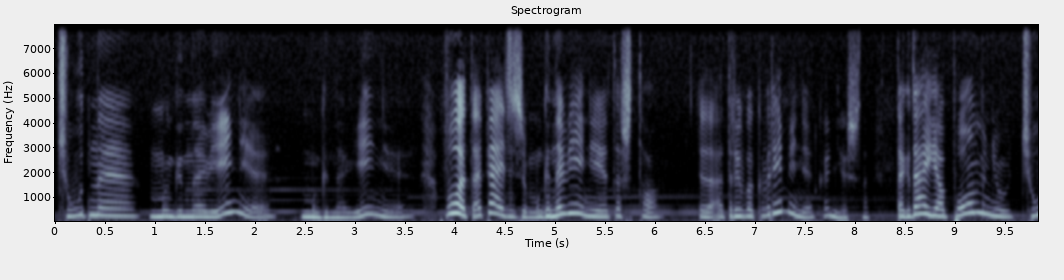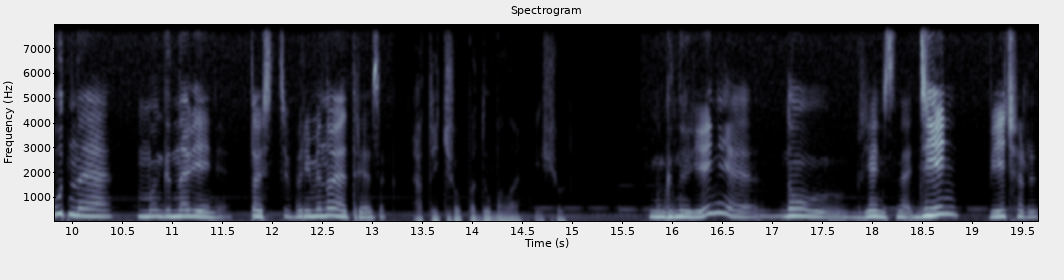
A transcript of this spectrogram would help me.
чудное мгновение. Мгновение. Вот, опять же, мгновение это что? Отрывок времени? Конечно. Тогда я помню чудное мгновение. То есть временной отрезок. А ты что подумала еще? Мгновение, ну, я не знаю, день, вечер,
